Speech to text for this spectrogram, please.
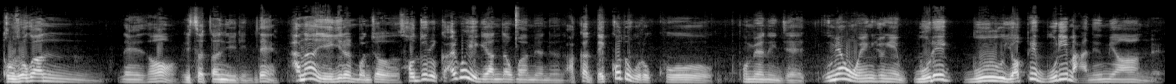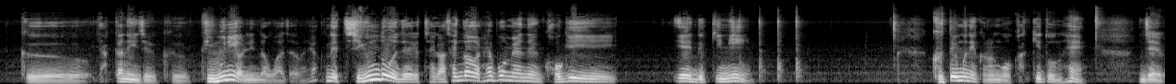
도서관에서 있었던 일인데 하나 얘기를 먼저 서두를 깔고 얘기한다고 하면은 아까 내 거도 그렇고 보면은 이제 음양 오행 중에 물에 무 옆에 물이 많으면 네. 그 약간의 이제 그 귀문이 열린다고 하잖아요. 근데 지금도 이제 제가 생각을 해보면은 거기의 느낌이 그 때문에 그런 것 같기도 해. 이제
